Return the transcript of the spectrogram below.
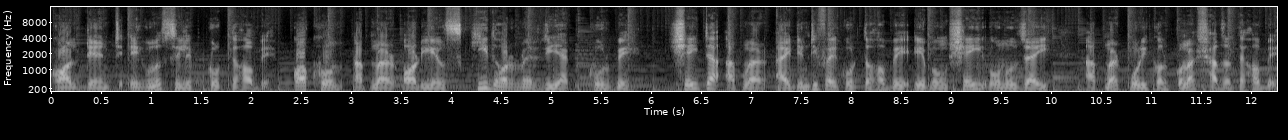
কন্টেন্ট এগুলো সিলেক্ট করতে হবে। কখন আপনার অডিয়েন্স কি ধরনের রিয়্যাক্ট করবে সেইটা আপনার আইডেন্টিফাই করতে হবে এবং সেই অনুযায়ী আপনার পরিকল্পনা সাজাতে হবে।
